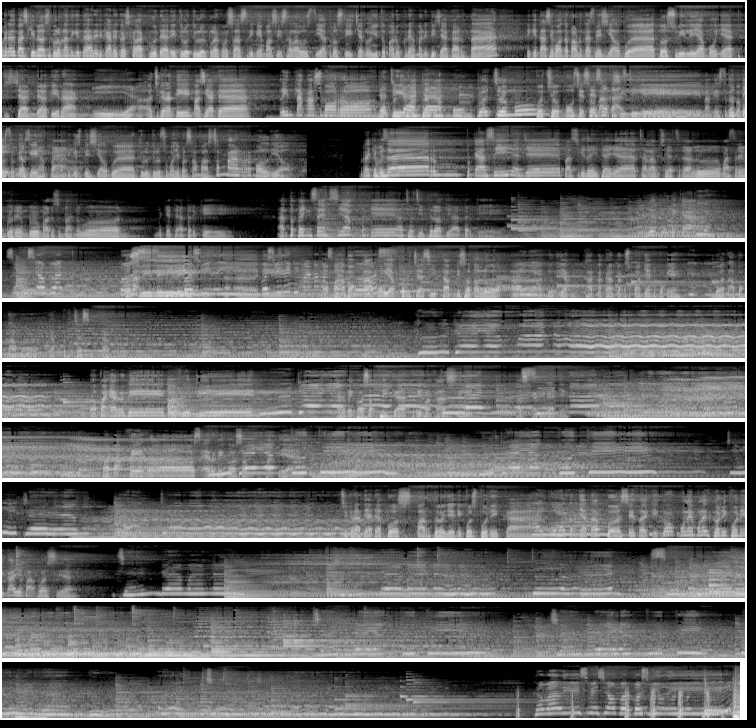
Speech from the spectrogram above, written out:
Oke Mas Gino sebelum nanti kita hadirkan request lagu dari dulur-dulur keluarga stream yang masih selalu setia terus di channel YouTube Anugerah Mandiri Jakarta. Ini kita kasih wonten pamungkas spesial buat Bos Willy yang punya janda pirang. Iya. Uh, juga nanti masih ada Lintang Asmoro, Dan juga ada nemu bojomu. bojomu Sesuk tak Tutik setengah langsung nggih. apal. Tapi spesial buat dulur-dulur semuanya bersama Semar Mulyo. Keluarga besar Bekasi Anje Pak Sugito Hidayat salam sehat selalu Mas Rembo Rembo matur sembah nuwun mengke diaturke. Anteping seh siap mengke aja cidra diaturke. Yuk DTK. Iya. Spesial buat Bos Bos Willy. Bos Willy. Uh, uh, Bos Willy di mana Mas Bapak abang tamu yang berjas hitam di sana loh. Oh, iya. Aduh, yang ganteng-ganteng semuanya nih pokoknya. Mm-mm. Buat abang tamu yang berjas hitam. Kuda yang mana? Bapak RW Mahfudin, RW 03 terima kasih atas kehadirannya. Bapak Peros RW 04 ya. Kuda yang putih di dalam kandang. Juga nanti ada bos Mardoyo ini bos boneka. Iya. Oh ternyata bos itu lagi kok mulai-mulai goni boneka ya Pak Bos ya. Janda mana? Kembali spesial buat Bos Willy.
